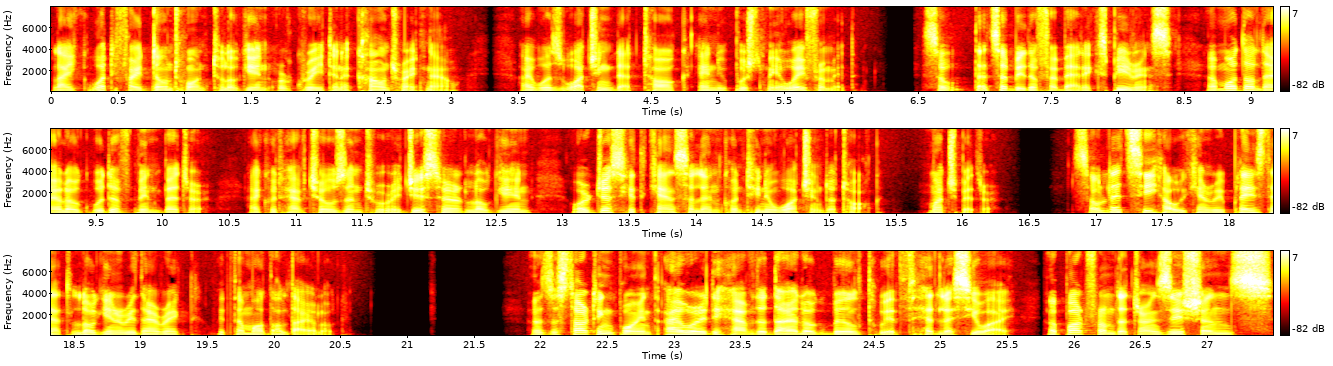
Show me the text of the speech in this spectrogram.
Like, what if I don't want to log in or create an account right now? I was watching that talk and you pushed me away from it. So that's a bit of a bad experience. A modal dialog would have been better. I could have chosen to register, log in, or just hit cancel and continue watching the talk. Much better. So let's see how we can replace that login redirect with a modal dialog. As a starting point, I already have the dialog built with headless UI. Apart from the transitions,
